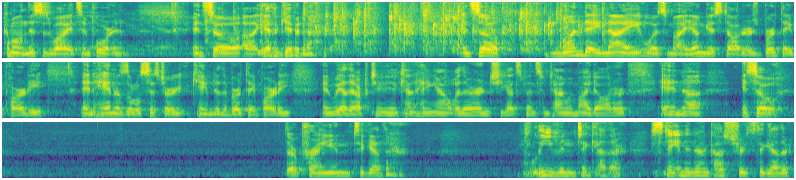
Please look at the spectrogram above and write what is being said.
Come on, this is why it's important." And so, uh, yeah, give it up. And so, Monday night was my youngest daughter's birthday party, and Hannah's little sister came to the birthday party, and we had the opportunity to kind of hang out with her, and she got to spend some time with my daughter. And, uh, and so, they're praying together, believing together, standing on God's truths together.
